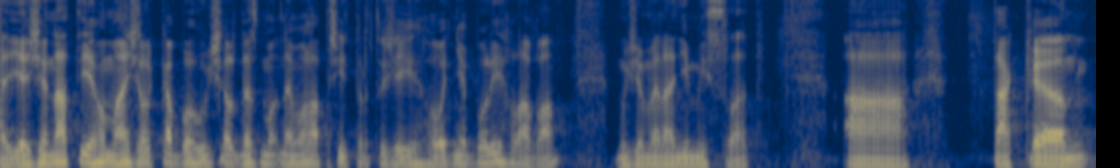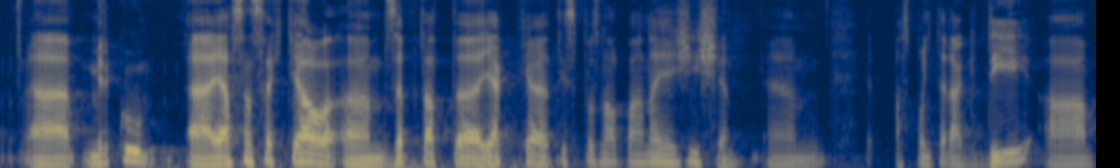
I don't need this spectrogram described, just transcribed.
je ženatý, jeho manželka bohužel dnes nemohla přijít, protože jí hodně bolí hlava, můžeme na ní myslet. A tak uh, Mirku, já jsem se chtěl zeptat, jak ty spoznal Pána Ježíše. Aspoň teda kdy a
